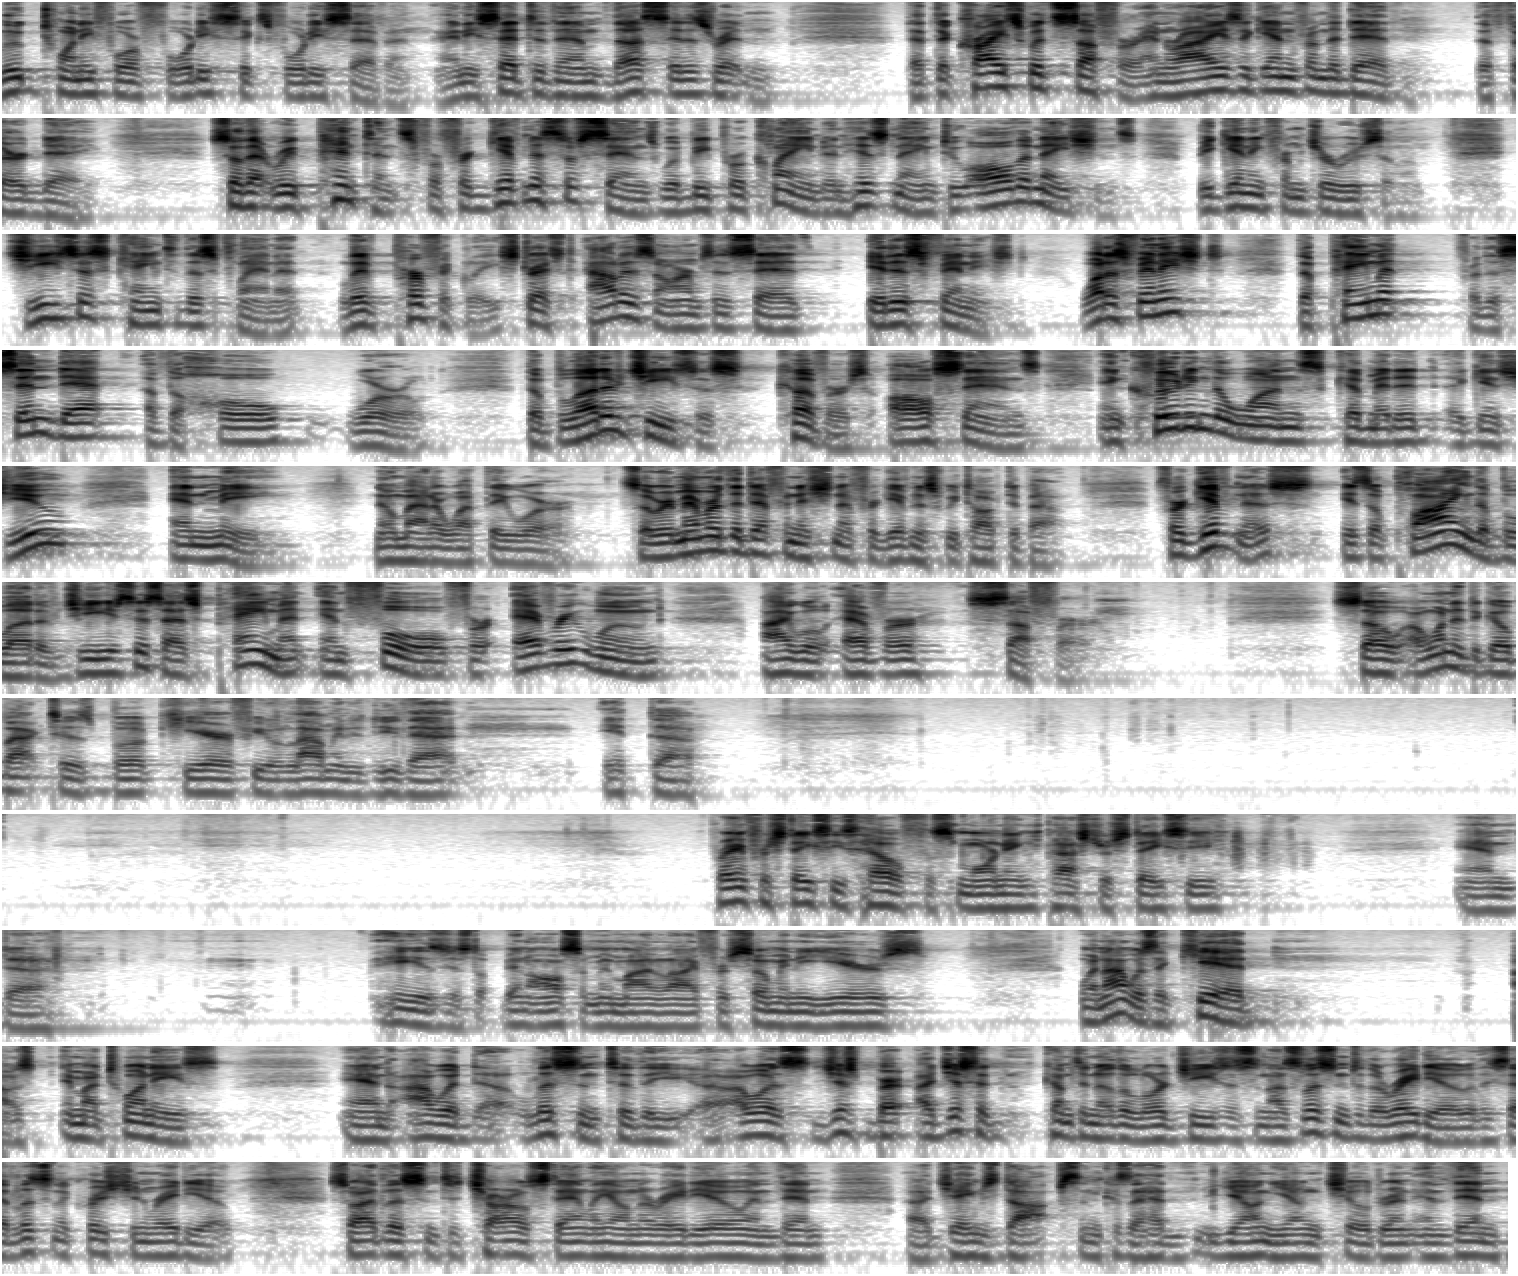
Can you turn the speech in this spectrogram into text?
Luke 24, 46, 47. And he said to them, Thus it is written, that the Christ would suffer and rise again from the dead the third day, so that repentance for forgiveness of sins would be proclaimed in his name to all the nations, beginning from Jerusalem. Jesus came to this planet, lived perfectly, stretched out his arms, and said, It is finished. What is finished? The payment for the sin debt of the whole world. The blood of Jesus covers all sins, including the ones committed against you and me, no matter what they were. So remember the definition of forgiveness we talked about. Forgiveness is applying the blood of Jesus as payment in full for every wound I will ever suffer. So I wanted to go back to his book here, if you allow me to do that. It. Uh, praying for Stacy's health this morning, Pastor Stacy, and uh, he has just been awesome in my life for so many years. When I was a kid, I was in my 20s, and I would uh, listen to the. Uh, I was just I just had come to know the Lord Jesus, and I was listening to the radio. They said listen to Christian radio, so I'd listen to Charles Stanley on the radio, and then uh, James Dobson because I had young young children, and then.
